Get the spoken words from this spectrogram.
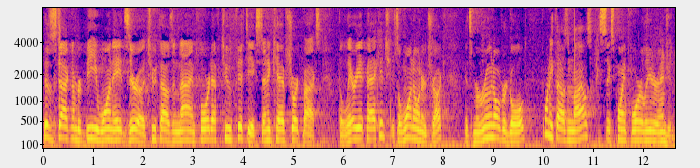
This is stock number B180, 2009 Ford F250 extended cab short box. The Lariat package, it's a one owner truck. It's maroon over gold, 20,000 miles, 6.4 liter engine.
